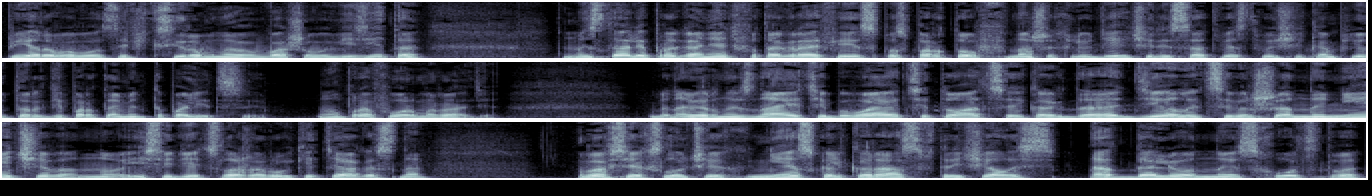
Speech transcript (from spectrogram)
первого зафиксированного вашего визита мы стали прогонять фотографии с паспортов наших людей через соответствующий компьютер департамента полиции. Ну, про формы ради. Вы, наверное, знаете, бывают ситуации, когда делать совершенно нечего, но и сидеть сложа руки тягостно. Во всех случаях несколько раз встречалось отдаленное сходство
